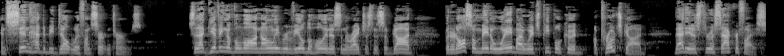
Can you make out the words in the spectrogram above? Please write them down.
and sin had to be dealt with on certain terms. So that giving of the law not only revealed the holiness and the righteousness of God, but it also made a way by which people could approach God. That is through a sacrifice.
